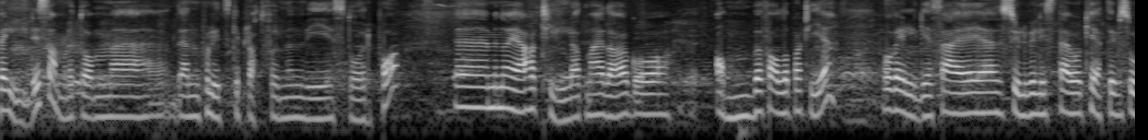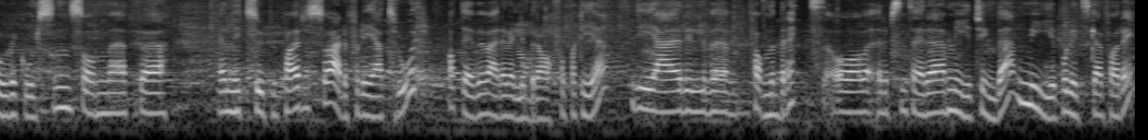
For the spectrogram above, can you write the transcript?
veldig samlet om eh, den politiske plattformen vi står på. Eh, men når jeg har tillatt meg i dag å anbefale partiet å velge seg Sylvi Listhaug og Ketil Solvik-Olsen som et en nytt superpar, så er det fordi jeg tror at det vil være veldig bra for partiet. De er, vil favne bredt og representere mye tyngde, mye politisk erfaring.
